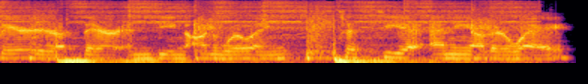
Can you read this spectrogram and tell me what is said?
Barrier up there and being unwilling to see it any other way.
